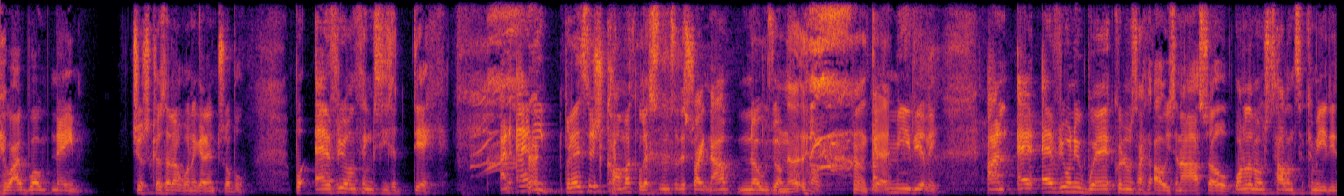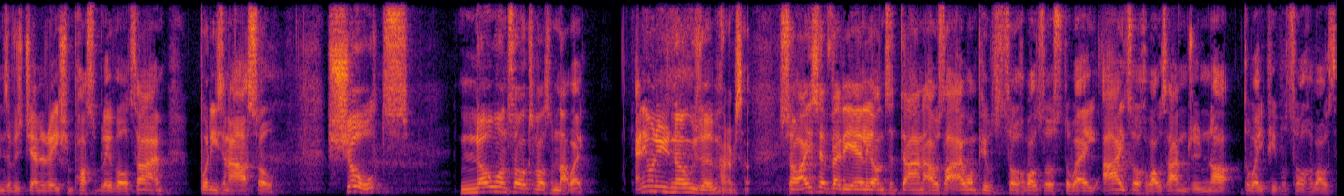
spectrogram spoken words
who I won't name just because I don't want to get in trouble. But everyone thinks he's a dick. And any British comic listening to this right now knows what I'm No. talking about. Okay. Like, immediately. And everyone who worked with him was like, oh, he's an arsehole. One of the most talented comedians of his generation, possibly of all time, but he's an arsehole. Schulz, no one talks about him that way. Anyone who knows him. 100%. So I said very early on to Dan, I was like, I want people to talk about us the way I talk about Andrew, not the way people talk about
